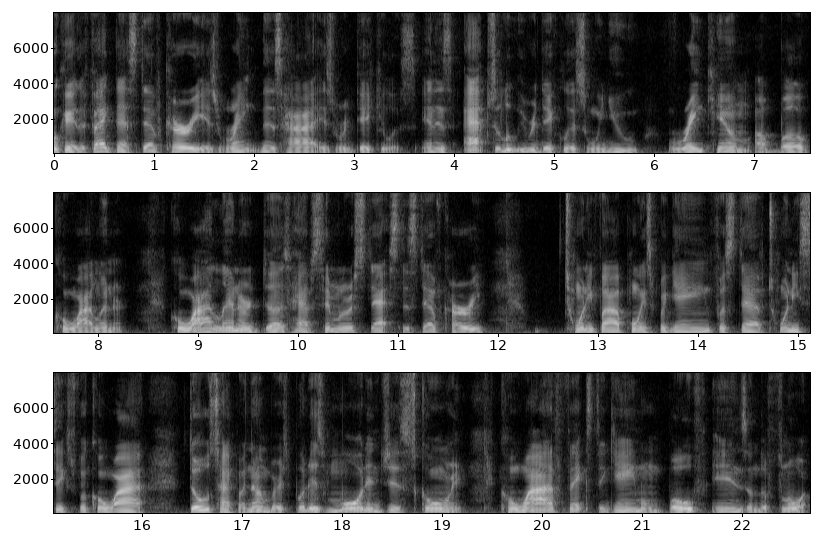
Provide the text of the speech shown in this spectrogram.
Okay, the fact that Steph Curry is ranked this high is ridiculous. And it's absolutely ridiculous when you rank him above Kawhi Leonard. Kawhi Leonard does have similar stats to Steph Curry. 25 points per game for Steph, 26 for Kawhi, those type of numbers. But it's more than just scoring. Kawhi affects the game on both ends of the floor.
